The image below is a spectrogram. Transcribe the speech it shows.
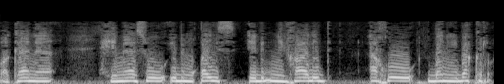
وكان حماس بن قيس بن خالد أخو بني بكر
